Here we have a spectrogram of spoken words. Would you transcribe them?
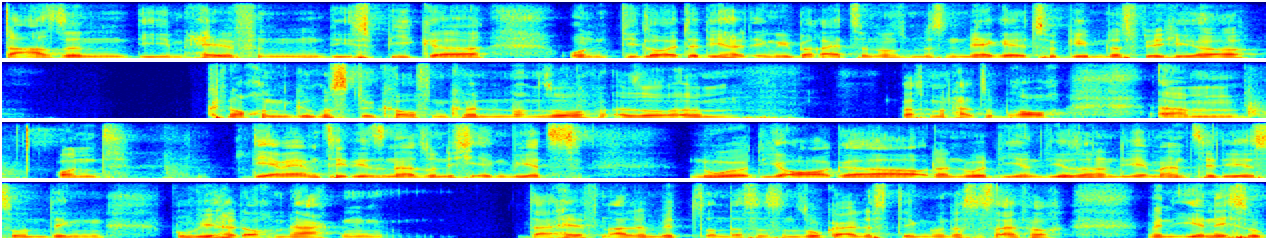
da sind, die ihm helfen, die Speaker und die Leute, die halt irgendwie bereit sind, uns ein bisschen mehr Geld zu geben, dass wir hier Knochengerüste kaufen können und so, also ähm, was man halt so braucht. Ähm, und die MMCD sind also nicht irgendwie jetzt nur die Orga oder nur die und die, sondern die MMCD ist so ein Ding, wo wir halt auch merken, da helfen alle mit und das ist ein so geiles Ding und das ist einfach, wenn ihr nicht so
